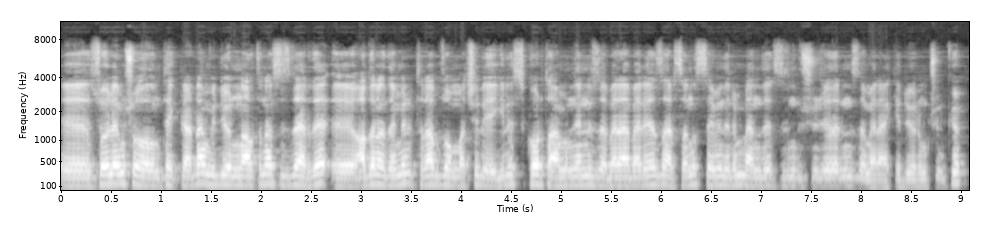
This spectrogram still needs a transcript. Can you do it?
e, söylemiş olalım tekrardan videonun altına sizler de e, Adana Demir Trabzon maçı ile ilgili skor tahminlerinizle beraber yazarsanız sevinirim. Ben de sizin düşüncelerinizi de merak ediyorum çünkü.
